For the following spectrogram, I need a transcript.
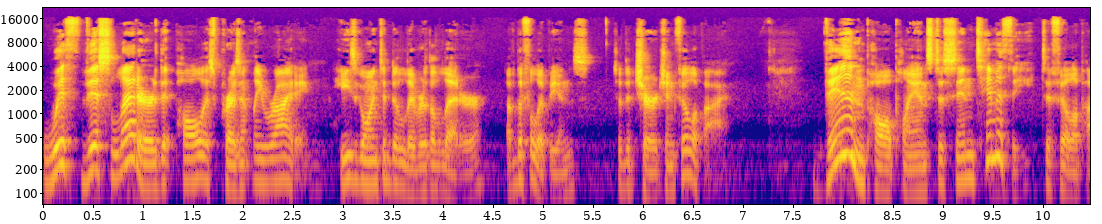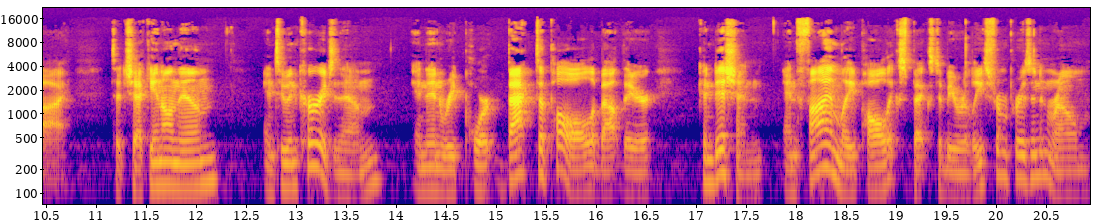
with this letter that Paul is presently writing. He's going to deliver the letter of the Philippians to the church in Philippi. Then Paul plans to send Timothy to Philippi to check in on them and to encourage them, and then report back to Paul about their condition. And finally, Paul expects to be released from prison in Rome,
